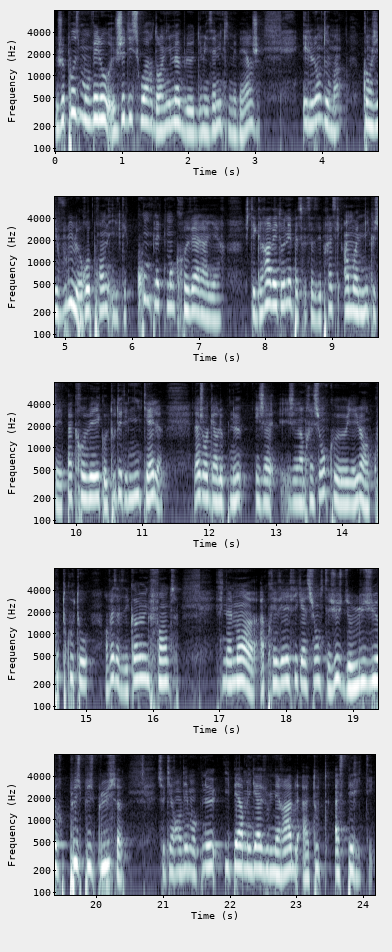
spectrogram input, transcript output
Je pose mon vélo jeudi soir dans l'immeuble de mes amis qui m'hébergent. Et le lendemain, quand j'ai voulu le reprendre, il était complètement crevé à l'arrière. J'étais grave étonnée parce que ça faisait presque un mois et demi que j'avais pas crevé, que tout était nickel. Là, je regarde le pneu et j'ai l'impression qu'il y a eu un coup de couteau. En fait, ça faisait comme une fente. Finalement, euh, après vérification, c'était juste de l'usure plus plus plus, ce qui rendait mon pneu hyper méga vulnérable à toute aspérité.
